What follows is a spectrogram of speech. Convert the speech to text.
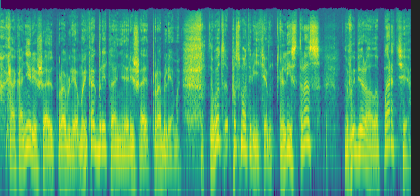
как они решают проблемы и как Британия решает проблемы. Вот посмотрите, Ли Страс выбирала партия,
